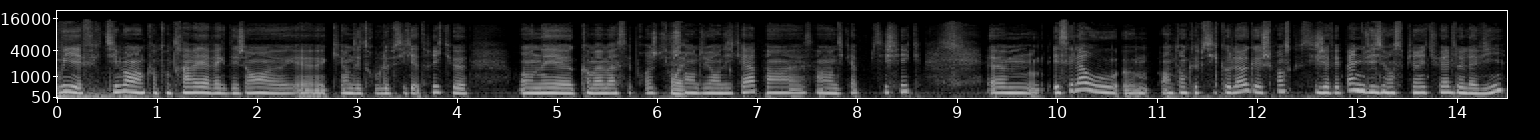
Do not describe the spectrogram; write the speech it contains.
Oui, effectivement, quand on travaille avec des gens euh, qui ont des troubles psychiatriques, euh, on est quand même assez proche du champ du handicap. Hein, c'est un handicap psychique. et c'est là où, en tant que psychologue, je pense que si j'avais pas une vision spirituelle de la vie,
